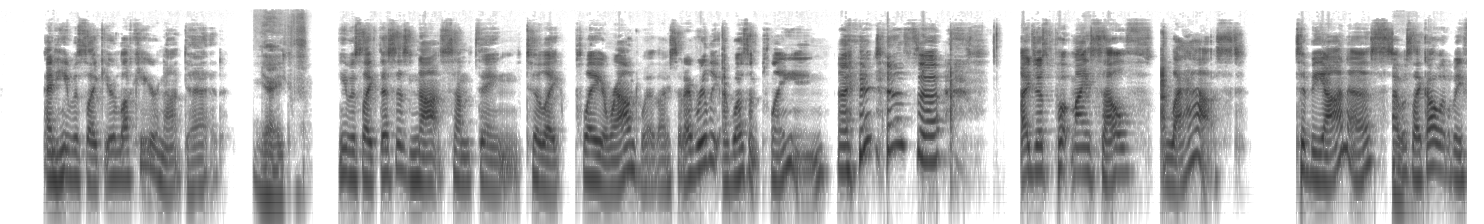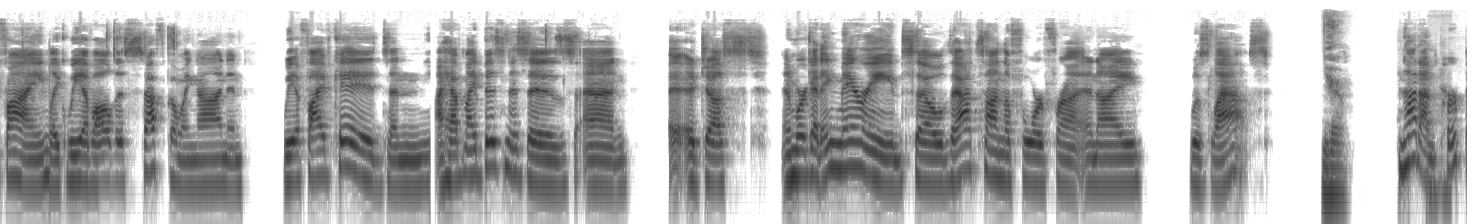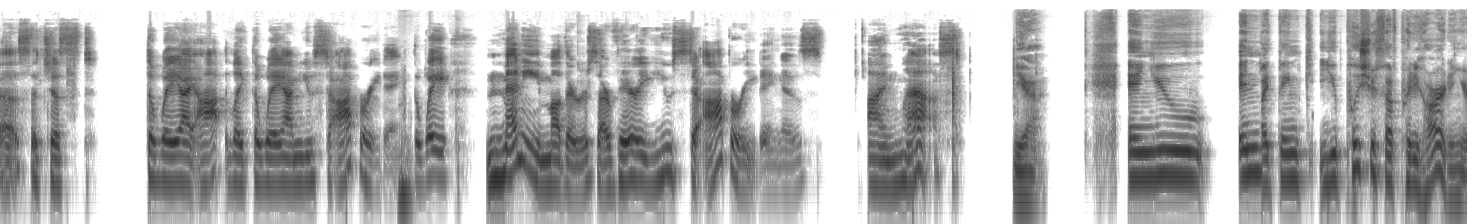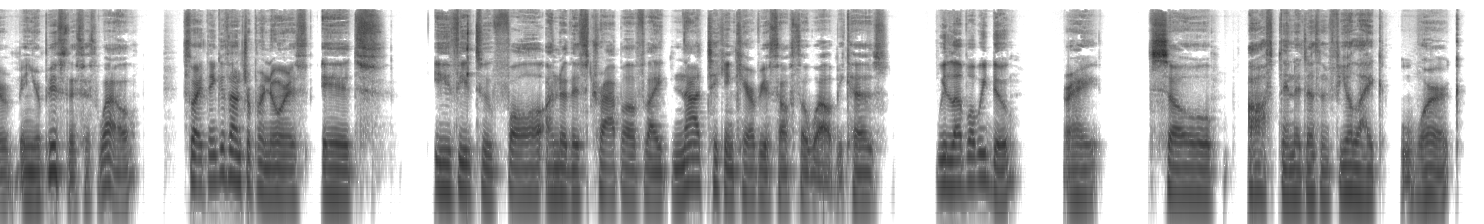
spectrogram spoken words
And he was like, You're lucky you're not dead. Yikes. He was like, This is not something to like play around with. I said, I really I wasn't playing. I just uh, I just put myself last. To be honest, I was like, oh, it'll be fine. Like, we have all this stuff going on, and we have five kids, and I have my businesses, and it just, and we're getting married. So that's on the forefront. And I was last, Yeah. not on mm-hmm. purpose. It's just the way I, op- like, the way I'm used to operating, the way many mothers are very used to operating is I'm last. Yeah. And you and I think you push yourself pretty hard in your in your business as well. So I think as entrepreneurs, it's easy to fall under this trap of like not taking care of yourself so well because we love what we do, right? So often it doesn't feel like work,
